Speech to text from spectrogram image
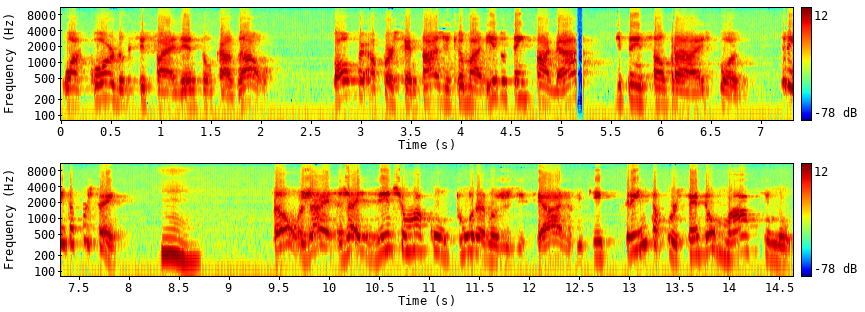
o acordo que se faz entre um casal? Qual a porcentagem que o marido tem que pagar de pensão para a esposa? 30%. Hum. Então, já, já existe uma cultura no judiciário de que 30% é o máximo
